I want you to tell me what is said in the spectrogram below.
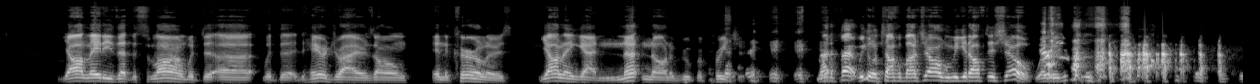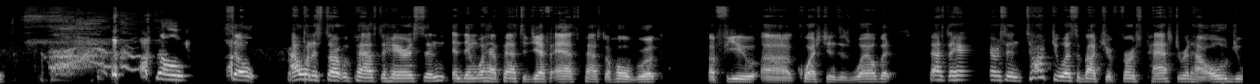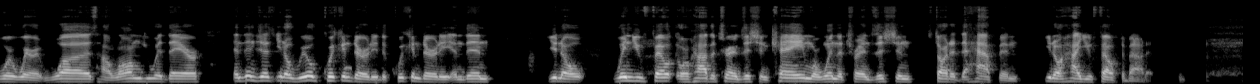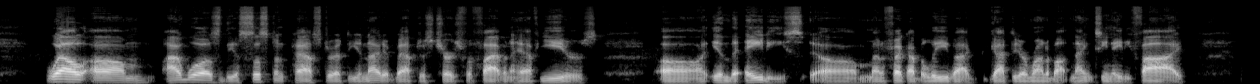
y'all ladies at the salon with the uh with the hair dryers on and the curlers. Y'all ain't got nothing on a group of preachers. Matter of fact, we're gonna talk about y'all when we get off this show. so, so I want to start with Pastor Harrison, and then we'll have Pastor Jeff ask Pastor Holbrook a few uh, questions as well. But Pastor Harrison, talk to us about your first pastorate, how old you were, where it was, how long you were there, and then just, you know, real quick and dirty, the quick and dirty, and then, you know, when you felt or how the transition came or when the transition started to happen, you know, how you felt about it. Well, um, I was the assistant pastor at the United Baptist Church for five and a half years uh, in the 80s. Uh, matter of fact, I believe I got there around about 1985.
